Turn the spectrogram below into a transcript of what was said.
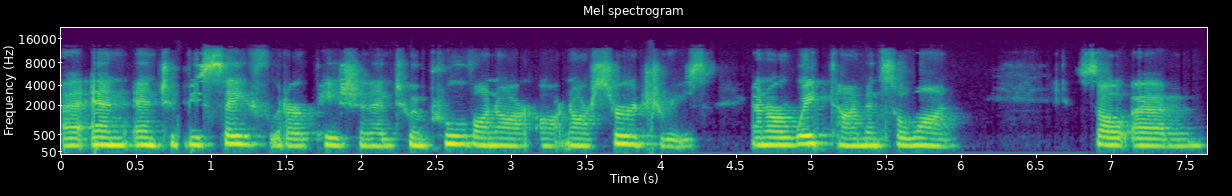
uh, and, and to be safe with our patient and to improve on our, on our surgeries and our wait time and so on. So um,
